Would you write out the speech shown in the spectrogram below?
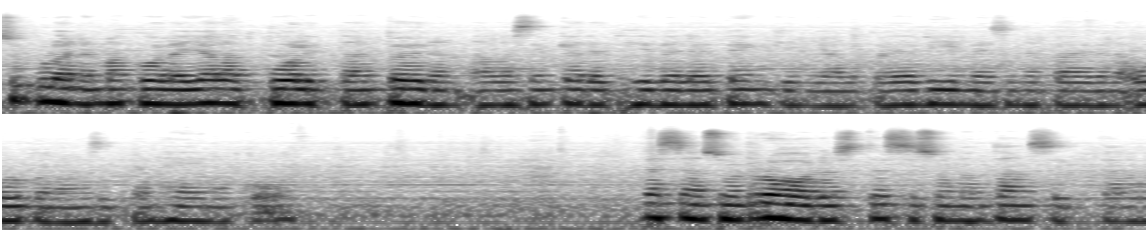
Sukulainen makoilee jalat puolittain pöydän alla, sen kädet hivelee penkin jalkaa ja viimeisenä päivänä ulkona on sitten heinäkuu. Tässä on sun roodos, tässä sun on tanssittava.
